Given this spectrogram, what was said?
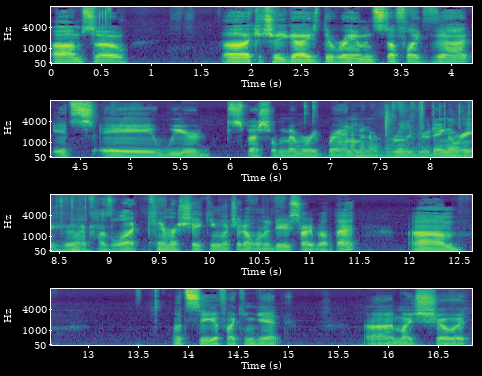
Um, so uh, I can show you guys the RAM and stuff like that. It's a weird special memory brand. I'm in a really weird angle right here and it cause a lot of camera shaking, which I don't want to do. Sorry about that. Um, let's see if I can get, uh, I might show it.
